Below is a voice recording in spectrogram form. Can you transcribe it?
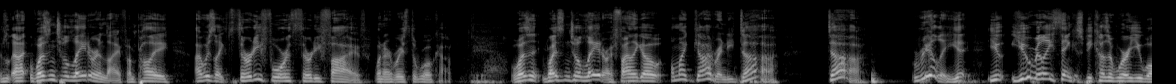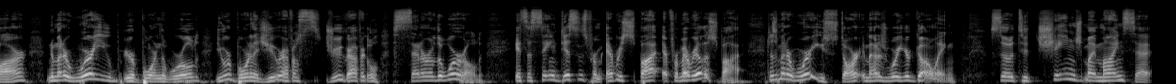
It wasn't until later in life. I'm probably, I was like 34, 35 when I raced the World Cup. It wasn't, it wasn't until later I finally go, oh my God, Randy, duh, duh. Really? You, you, really think it's because of where you are? No matter where you, you're born in the world, you were born in the geographical, geographical center of the world. It's the same distance from every spot, from every other spot. It doesn't matter where you start, it matters where you're going. So to change my mindset,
